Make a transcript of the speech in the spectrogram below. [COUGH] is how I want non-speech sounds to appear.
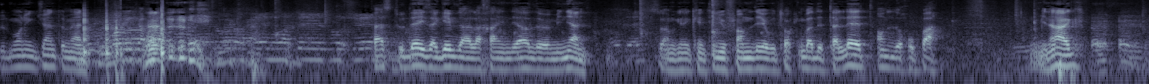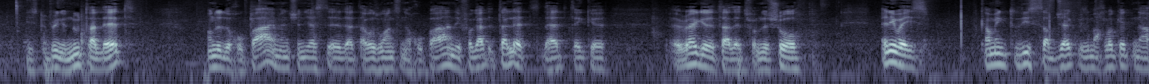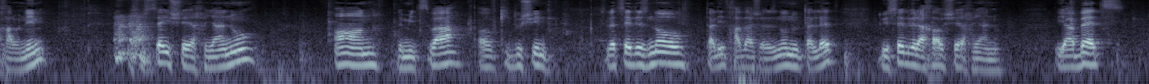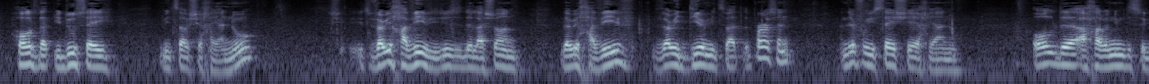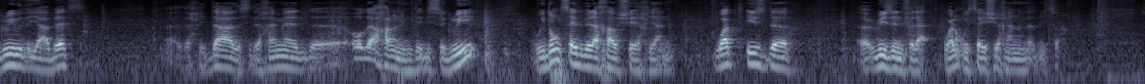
Good morning, gentlemen. Past two days I gave the halacha in the other minyan. So I'm going to continue from there. We're talking about the talet under the chuppah. The minhag is to bring a new talet under the chuppah. I mentioned yesterday that I was once in a chuppah and they forgot the talet. They had to take a, a regular talet from the shul. Anyways, coming to this subject is machloket nacharonim. Say Shehecheyanu on the mitzvah of Kiddushin. So let's say there's no Talit Chadash, there's no new Talit. Do you say the Beracha Shehecheyanu? The Yabetz holds that you do say mitzvah of Shehecheyanu. It's very Haviv, he uses the Lashon, very Haviv, very dear mitzvah to the person, and therefore you say Shehecheyanu. All the Acharonim disagree with the Yabetz. Uh, the Chida, the Sdei Chemed, uh, all the Acharonim, they disagree. We don't say the Beracha of Shehecheyanu. What is the uh, reason for that? Why don't we say Shehecheyanu in that mitzvah?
